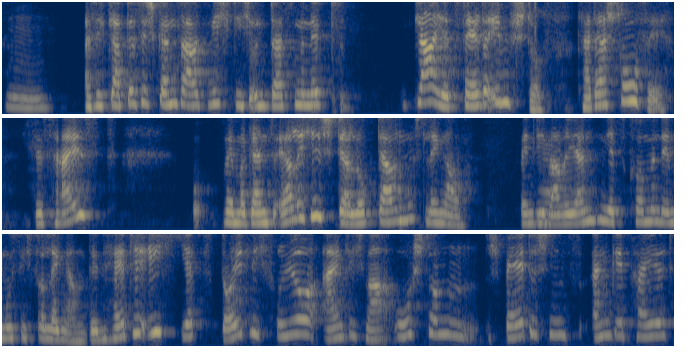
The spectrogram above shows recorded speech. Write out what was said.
Hm. Also ich glaube, das ist ganz arg wichtig und dass man nicht, klar, jetzt fehlt der Impfstoff, Katastrophe. Das heißt, wenn man ganz ehrlich ist, der Lockdown muss länger. Wenn die ja. Varianten jetzt kommen, den muss ich verlängern. Den hätte ich jetzt deutlich früher, eigentlich war Ostern spätestens angepeilt,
